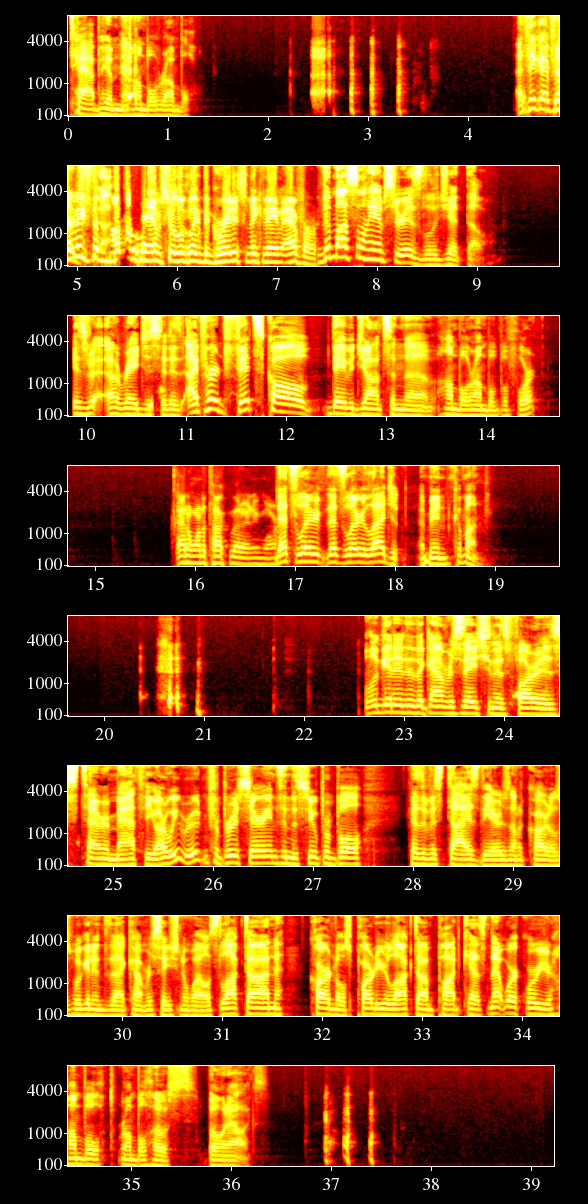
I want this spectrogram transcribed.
tab him the humble rumble. I think I've that heard, makes the muscle hamster look like the greatest nickname ever. The muscle hamster is legit though. Is outrageous it is. I've heard Fitz call David Johnson the humble rumble before. I don't want to talk about it anymore. That's Larry. That's Larry Legend. I mean, come on. we'll get into the conversation as far as Tyrann Mathieu. Are we rooting for Bruce Arians in the Super Bowl because of his ties to the Arizona Cardinals? We'll get into that conversation a while. It's Locked On Cardinals, part of your Locked On Podcast Network. We're your humble Rumble hosts, Bo and Alex.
